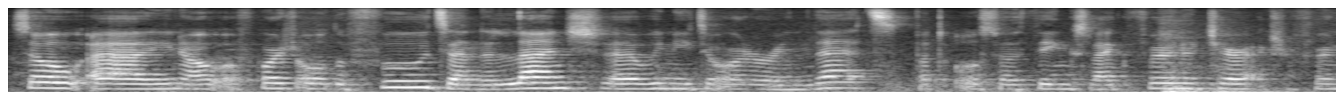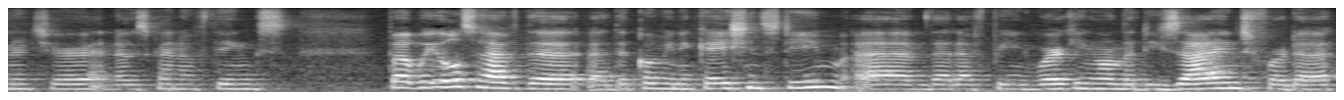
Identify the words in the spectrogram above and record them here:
So, uh, you know, of course, all the foods and the lunch, uh, we need to order in that, but also things like furniture, extra furniture, and those kind of things. But we also have the uh, the communications team um, that have been working on the designs for the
